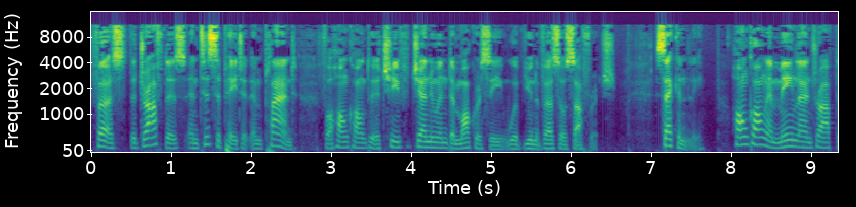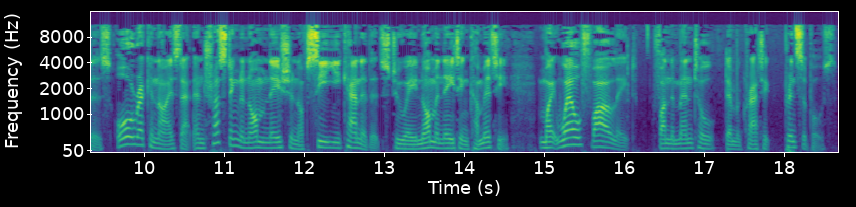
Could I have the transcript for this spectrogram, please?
First, the drafters anticipated and planned for Hong Kong to achieve genuine democracy with universal suffrage. Secondly, Hong Kong and mainland drafters all recognized that entrusting the nomination of CE candidates to a nominating committee might well violate fundamental democratic principles.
